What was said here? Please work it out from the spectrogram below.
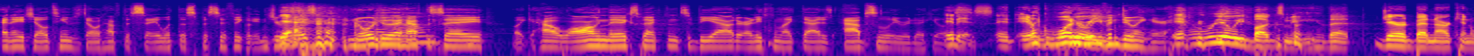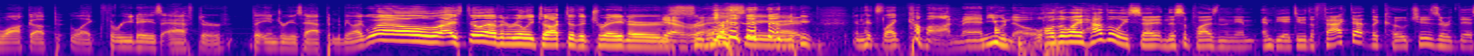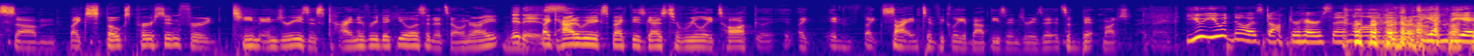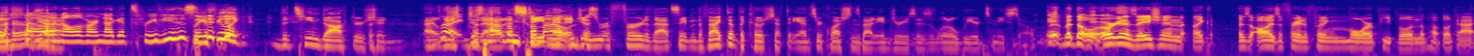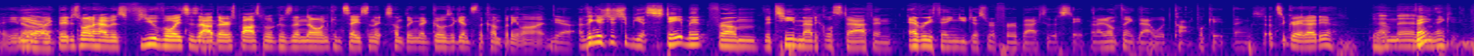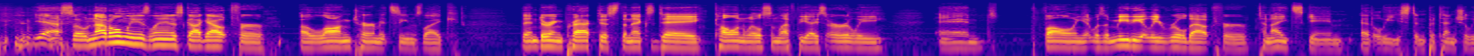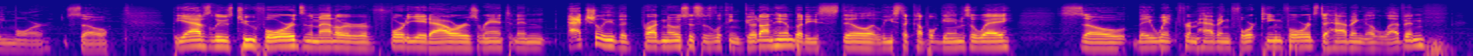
NHL teams don't have to say what the specific uh, injury Yeah. is, nor do they have to say like how long they expect them to be out or anything like that is absolutely ridiculous. It is. It, it like what are we even doing here? It really bugs me that Jared Bednar can walk up like three days after the injury has happened to be like, well, I still haven't really talked to the trainers. Yeah, right. We'll see. Right. And it's like, come on, man, you know. Although I have always said, and this applies in the M- NBA too, the fact that the coaches are this um, like spokesperson for team injuries is kind of ridiculous in its own right. It is. Like, how do we expect these guys to really talk like it, like scientifically about these injuries? It's a bit much, I think. You you would know as Dr. Harrison on the NBA show Yeah. and all of our Nuggets previews. It's like I feel like the team doctor should at Right, least just put have out them a come statement out and just and- refer to that statement. The fact that the coaches have to answer questions about injuries is a little weird to me still. But- but the it is. organization like is always afraid of putting more people in the public eye. You know, Yeah. like they just want to have as few voices out there as possible because then no one can say something something that goes against the company line. Yeah, I think it just should be a statement from the team medical staff and everything you just refer back to the statement. I don't think that would complicate things. That's a great idea. And then, Thank, thank you. yeah, so not only is Landeskog out for a long term, it seems like, then during practice the next day, Colin Wilson left the ice early, and following it was immediately ruled out for tonight's game, at least, and potentially more. So the Avs lose two forwards in the matter of 48 hours. Rantanen, actually, the prognosis is looking good on him, but he's still at least a couple games away. So they went from having 14 forwards to having 11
